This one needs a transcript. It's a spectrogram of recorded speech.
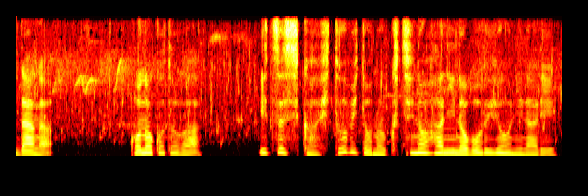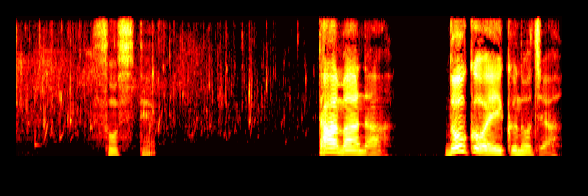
だがこのことはいつしか人々の口の葉に上るようになりそして玉名どこへ行くのじゃ？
